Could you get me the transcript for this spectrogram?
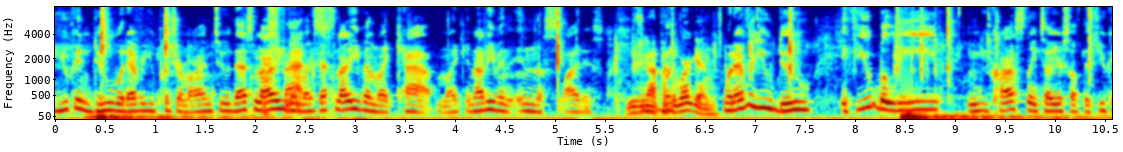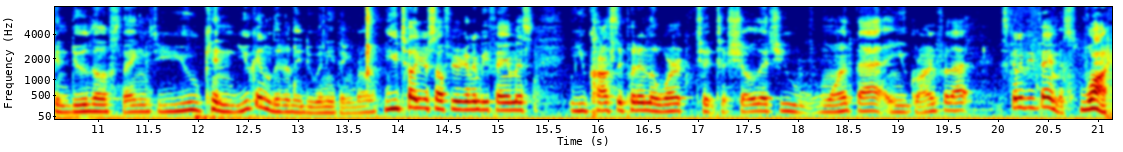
you can do whatever you put your mind to, that's not It's even like that's not even like cap, like not even in the slightest. You just gotta put the work in. Whatever you do, if you believe and you constantly tell yourself that you can do those things, you can you can literally do anything, bro. You tell yourself you're gonna be famous, you constantly put in the work to, to show that you want that and you grind for that, it's gonna be famous. Watch.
